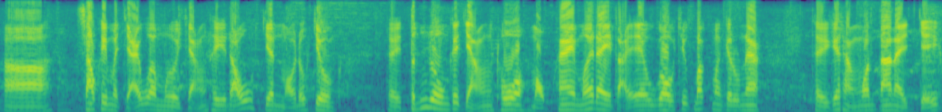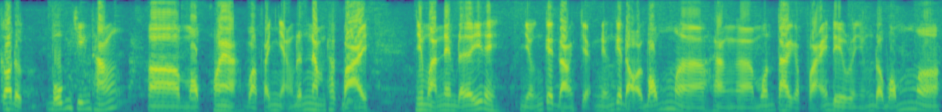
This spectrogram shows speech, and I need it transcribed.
Uh, sau khi mà trải qua 10 trận thi đấu trên mọi đấu trường thì tính luôn cái trận thua 1-2 mới đây tại Elgo trước Bắc Macedonia thì cái thằng Monta này chỉ có được 4 chiến thắng uh, một hòa và phải nhận đến 5 thất bại. Nhưng mà anh em để ý đi những cái đoạn những cái đội bóng mà thằng ờ, Monta gặp phải đều là những đội bóng uh,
